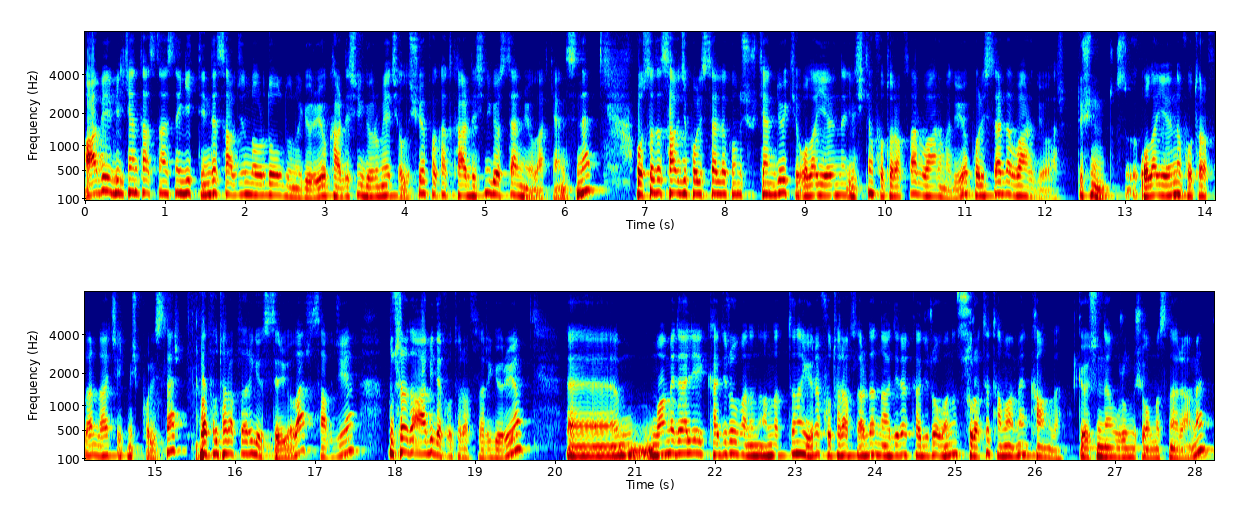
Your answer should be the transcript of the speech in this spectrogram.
abi Bilkent Hastanesi'ne gittiğinde savcının orada olduğunu görüyor. Kardeşini görmeye çalışıyor fakat kardeşini göstermiyorlar kendisine. O sırada savcı polislerle konuşurken diyor ki olay yerine ilişkin fotoğraflar var mı diyor. Polisler de var diyorlar. Düşünün olay yerine fotoğraflarını daha çekmiş polisler ve fotoğrafları gösteriyorlar savcıya. Bu sırada abi de fotoğrafları görüyor. Ee, Muhammed Ali Kadirova'nın anlattığına göre fotoğraflarda Nadire Kadirova'nın suratı tamamen kanlı. Göğsünden vurulmuş olmasına rağmen.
